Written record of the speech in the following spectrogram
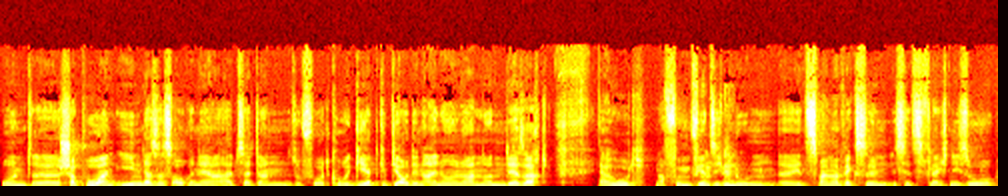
und äh, Chapeau an ihn, dass er es auch in der Halbzeit dann sofort korrigiert. Gibt ja auch den einen oder anderen, der sagt, ja gut, nach 45 Minuten äh, jetzt zweimal wechseln ist jetzt vielleicht nicht so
